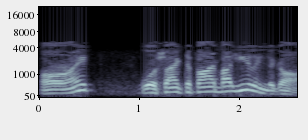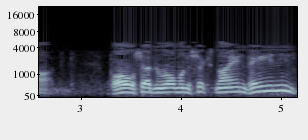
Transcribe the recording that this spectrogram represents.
All right? We're sanctified by yielding to God. Paul said in Romans 6:19,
